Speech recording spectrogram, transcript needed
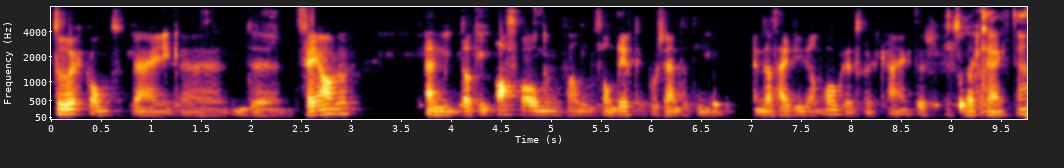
terugkomt bij de veehouder. En dat die afroming van, van 30% dat die, en dat hij die dan ook weer terugkrijgt. Dus dat krijgt, hè?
